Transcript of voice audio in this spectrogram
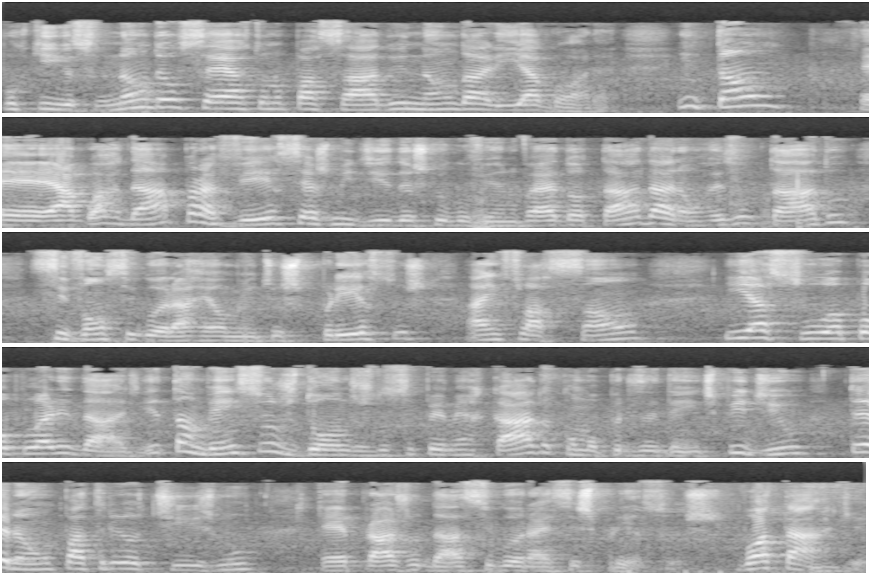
porque isso não deu certo no passado e não daria agora. Então, é, aguardar para ver se as medidas que o governo vai adotar darão resultado, se vão segurar realmente os preços, a inflação e a sua popularidade. E também se os donos do supermercado, como o presidente pediu, terão patriotismo é, para ajudar a segurar esses preços. Boa tarde.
